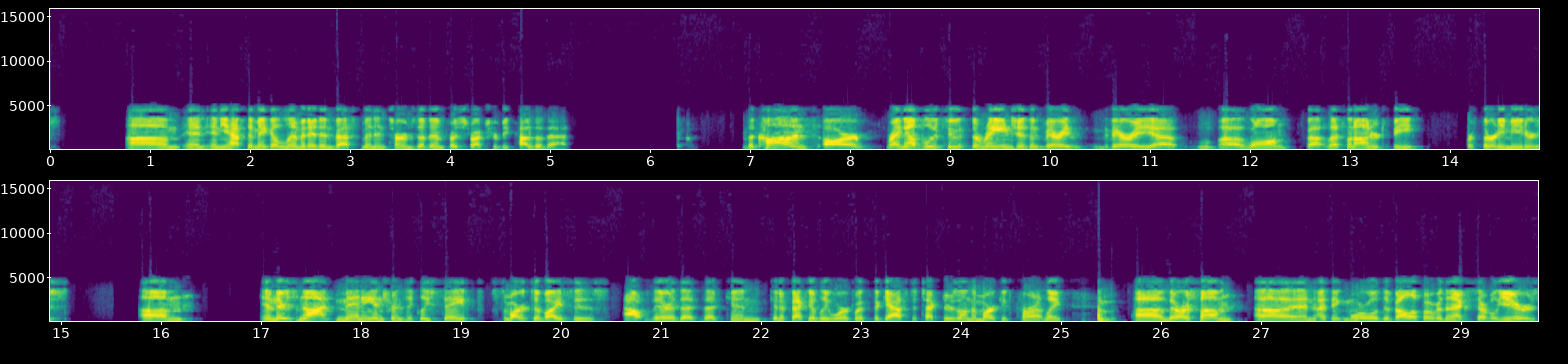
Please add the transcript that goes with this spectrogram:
Um and you have to make a limited investment in terms of infrastructure because of that. The cons are, right now, Bluetooth, the range isn't very very uh, uh, long, about less than 100 feet or 30 meters. Um and there's not many intrinsically safe smart devices out there that can effectively work with the gas detectors on the market currently. Uh, there are some, and I think more will develop over the next several years.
